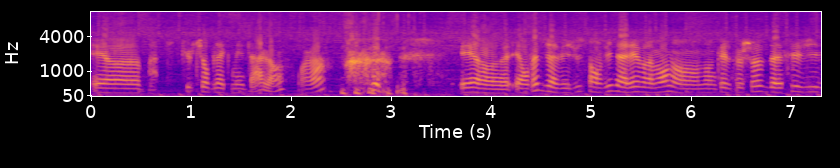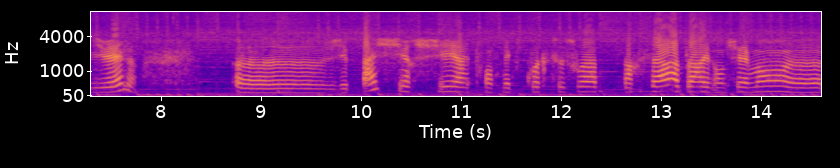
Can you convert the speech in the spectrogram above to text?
et euh, bah, petite culture black metal, hein, voilà. et, euh, et en fait j'avais juste envie d'aller vraiment dans, dans quelque chose d'assez visuel. Euh, j'ai pas cherché à transmettre quoi que ce soit par ça, à part éventuellement, euh,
